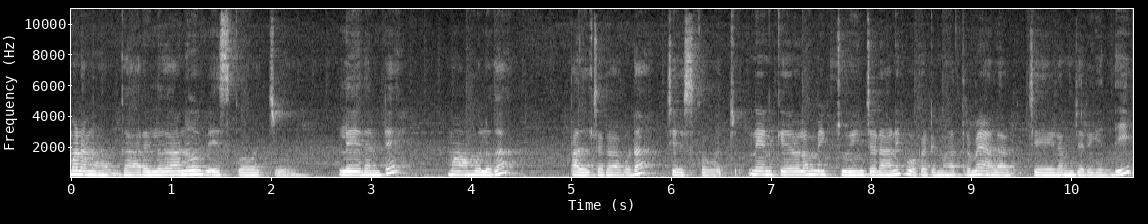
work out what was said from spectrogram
మనము గారెలుగాను వేసుకోవచ్చు. లేదంటే మామూలుగా పల్చగా కూడా చేసుకోవచ్చు. నేను కేవలం మీకు చూపించడానికి ఒకటి మాత్రమే అలా చేయడం జరిగింది.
